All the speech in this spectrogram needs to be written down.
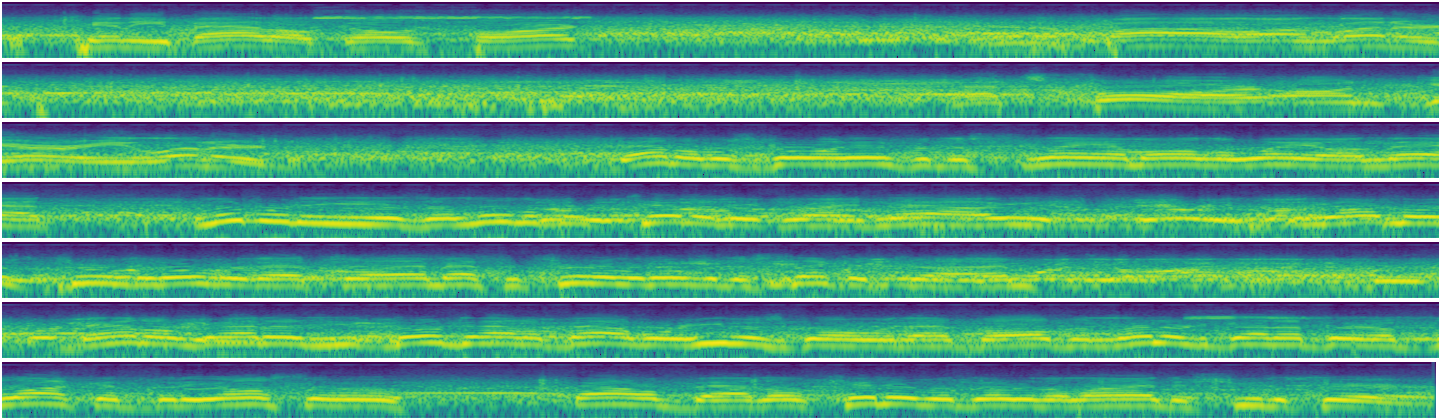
But Kenny Battle goes for it. And a foul on Leonard. That's four on Gary Leonard. Battle was going in for the slam all the way on that. Liberty is a little bit tentative right now. He, he almost turned it over that time after turning it over the second time. Battle got it, no doubt about where he was going with that ball, but Leonard got up there to block it, but he also fouled Battle. Kenny will go to the line to shoot a pair.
